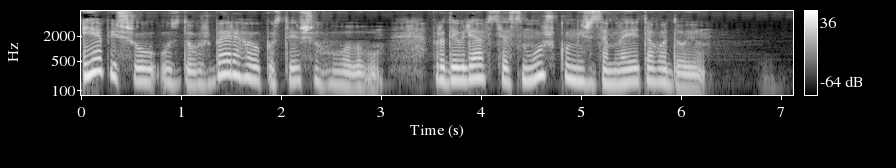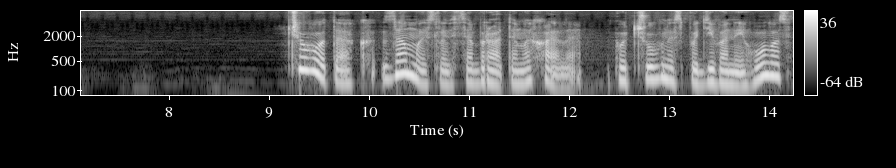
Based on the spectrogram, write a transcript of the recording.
Я пішов уздовж берега, опустивши голову, продивлявся смужку між землею та водою. Чого так замислився, брате Михайле? почув несподіваний голос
